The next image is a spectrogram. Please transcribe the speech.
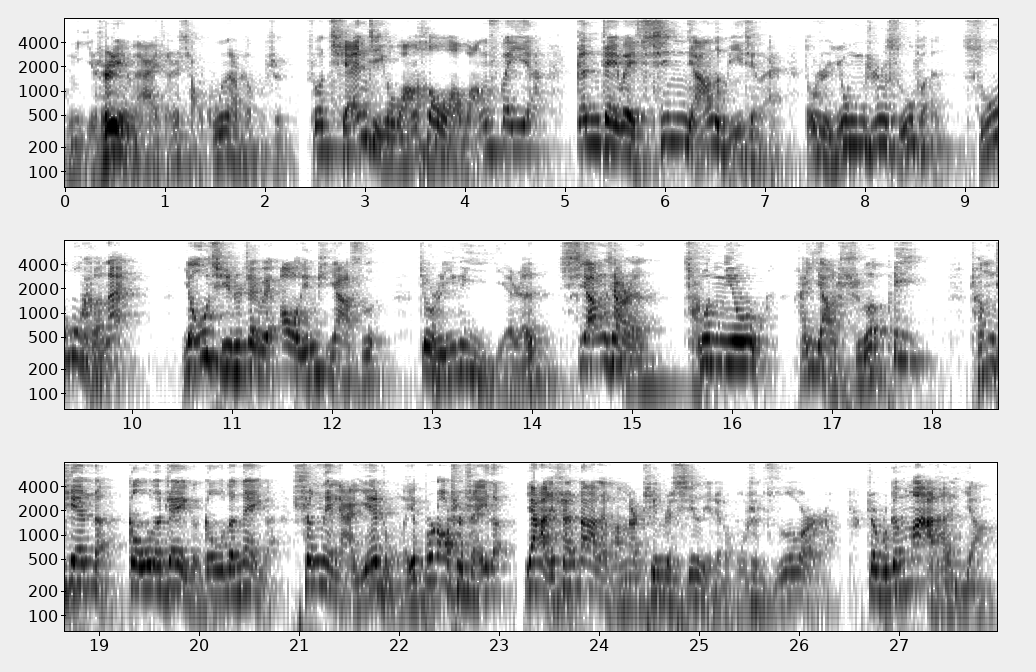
你是因为爱情，这小姑娘可不是。说前几个王后啊王妃呀，跟这位新娘子比起来都是庸脂俗粉，俗不可耐。尤其是这位奥林匹亚斯，就是一个野人，乡下人，村妞。还养蛇，呸！成天的勾搭这个勾搭那个，生那俩野种，也不知道是谁的。亚历山大在旁边听着，心里这个不是滋味儿啊，这不是跟骂他一样，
